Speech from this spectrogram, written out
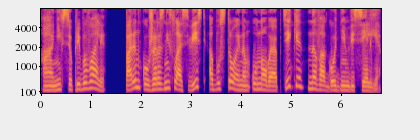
а они все прибывали. По рынку уже разнеслась весть об устроенном у новой аптеки новогоднем веселье.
